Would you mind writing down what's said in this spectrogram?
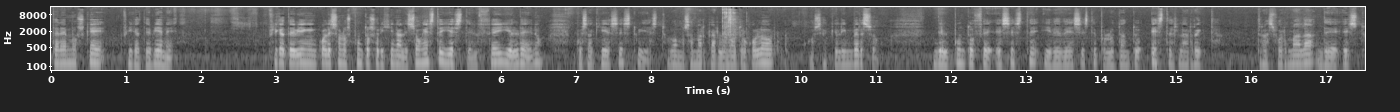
tenemos que, fíjate, viene fíjate bien en cuáles son los puntos originales, son este y este, el C y el D, ¿no? Pues aquí es esto y esto, vamos a marcarlo en otro color, o sea que el inverso del punto C es este y D es este, por lo tanto esta es la recta transformada de esto.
